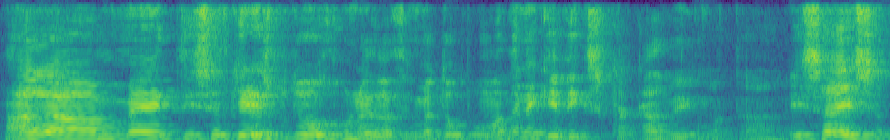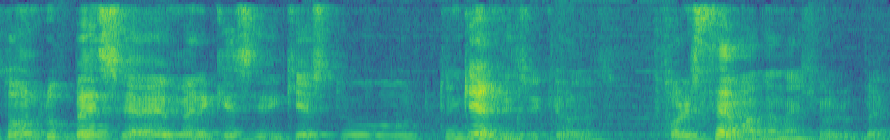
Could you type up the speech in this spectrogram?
Αλλά με τις ευκαιρίες που του έχουν δοθεί με το Πούμα δεν έχει δείξει κακά δείγματα. σα ίσα τον Λουμπέ σε μερικές ειδικές του τον κέρδισε κιόλας. Χωρίς θέματα να έχει ο Λουμπέ.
